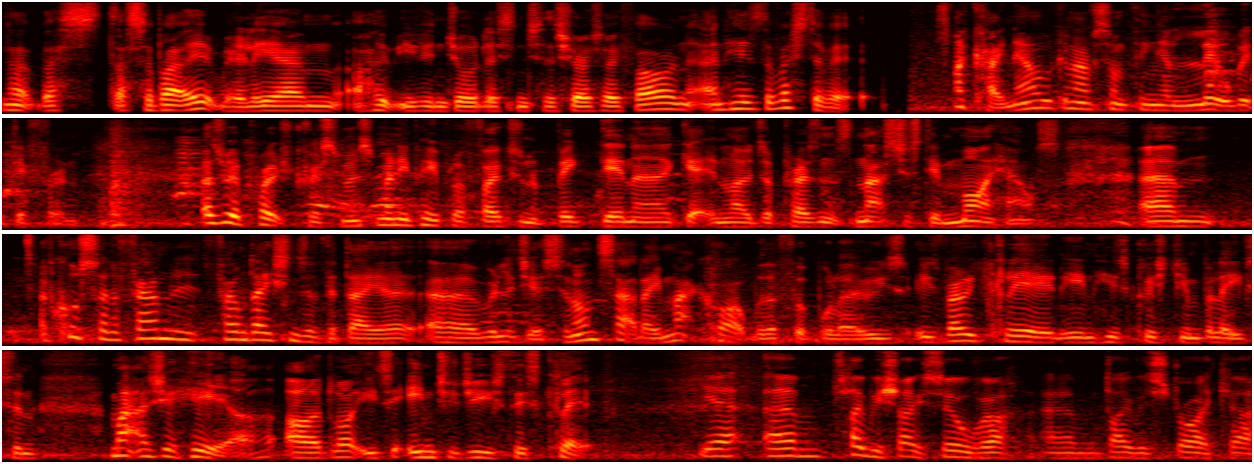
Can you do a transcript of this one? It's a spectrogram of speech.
that's that's about it really. Um, I hope you've enjoyed listening to the show so far, and, and here's the rest of it. Okay, now we're going to have something a little bit different. As we approach Christmas, many people are focused on a big dinner, getting loads of presents, and that's just in my house. Um, of course, so the foundations of the day are uh, religious, and on Saturday, Matt up with a footballer who's, who's very clear in his Christian beliefs. And Matt, as you're here, I'd like you to introduce this clip. Yeah, um, Tobi Sho-Silva, um, Dover Striker.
